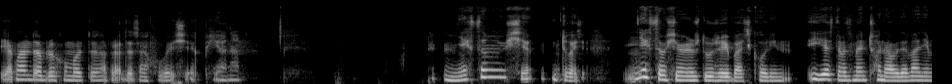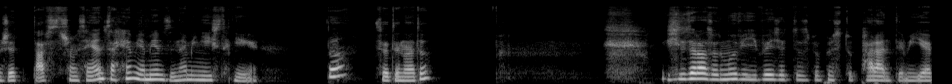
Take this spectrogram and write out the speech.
jak mam dobry humor, to naprawdę zachowuję się jak pijana. Nie chcę się. Czekajcie. Nie chcę się już dłużej bać, Colin. I jestem zmęczona udawaniem, że ta wstrząsająca chemia między nami nie istnieje. To co ty na to? Jeśli zaraz odmówi i wyjdzie, to jest po prostu palantem i je...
